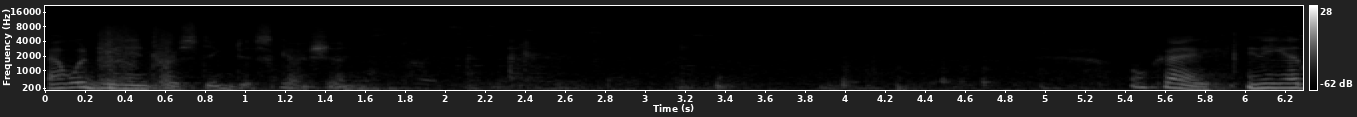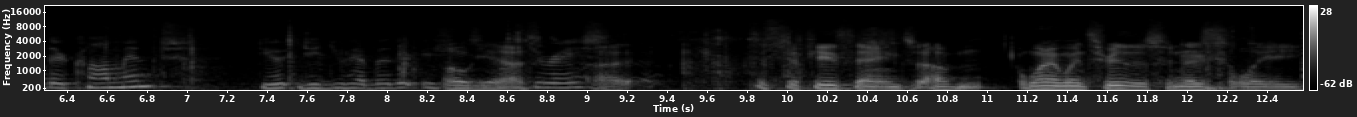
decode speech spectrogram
That would be an interesting discussion. Okay, any other comment? You- Did you have other issues Oh, you wanted Just a few things. Um, When I went through this initially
